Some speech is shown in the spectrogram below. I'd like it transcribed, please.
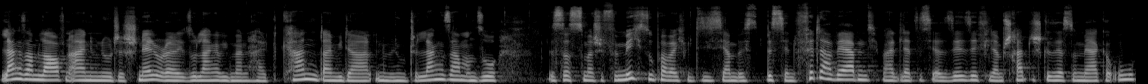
langsam laufen, eine Minute schnell oder so lange wie man halt kann, dann wieder eine Minute langsam und so ist das zum Beispiel für mich super, weil ich will dieses Jahr ein bisschen fitter werden. Ich habe halt letztes Jahr sehr, sehr viel am Schreibtisch gesessen und merke, uh,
